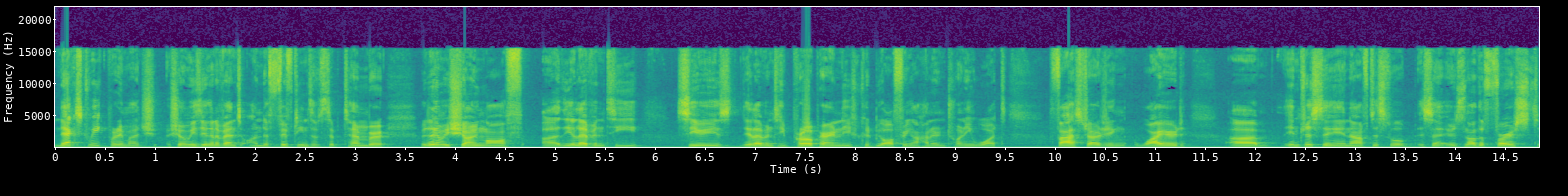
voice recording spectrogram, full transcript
next week pretty much. Xiaomi's doing an event on the 15th of September. They're going to be showing off uh, the 11T series. The 11T Pro apparently could be offering 120 watt fast charging wired. Um, interesting enough, this will it's, not the first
